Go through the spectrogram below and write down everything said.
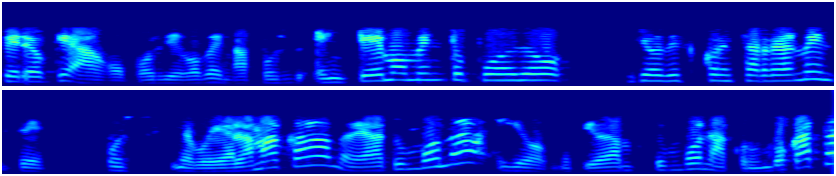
Pero ¿qué hago? Pues digo, venga, pues ¿en qué momento puedo yo desconectar realmente? Pues me voy a la hamaca, me voy a la tumbona y yo me pido la tumbona con un bocata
